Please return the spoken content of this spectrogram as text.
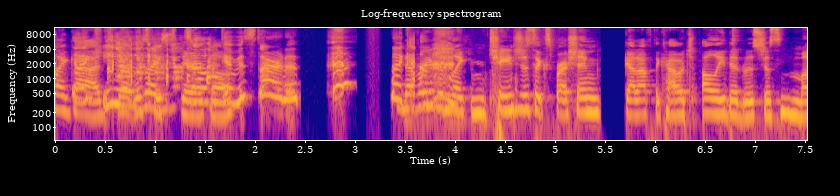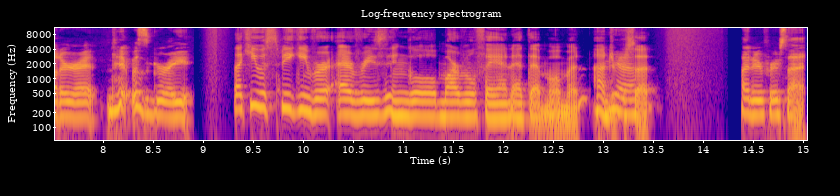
my god, like he that was was like, hysterical. don't get me started. like Never even like changed his expression. Got off the couch. All he did was just mutter it. It was great. like he was speaking for every single Marvel fan at that moment. Hundred percent. Hundred percent.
